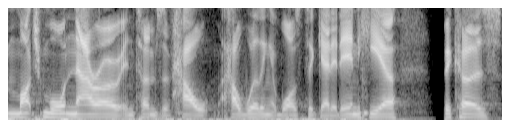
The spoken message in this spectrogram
much more narrow in terms of how how willing it was to get it in here because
